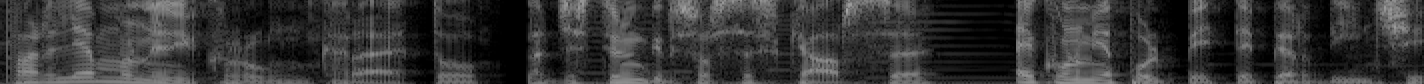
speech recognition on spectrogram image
Parliamo nel concreto. La gestione di risorse scarse è economia polpette per Dinci.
